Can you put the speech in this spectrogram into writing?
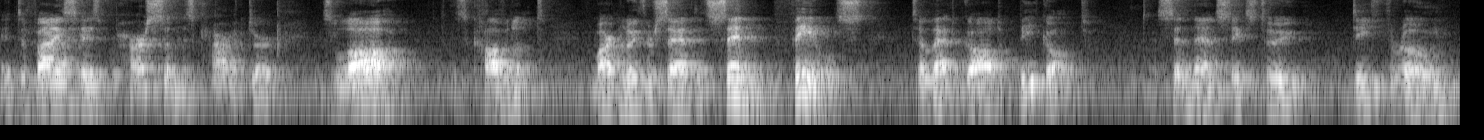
It defies His person, His character, His law, His covenant. Martin Luther said that sin fails to let God be God. Sin then seeks to dethrone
